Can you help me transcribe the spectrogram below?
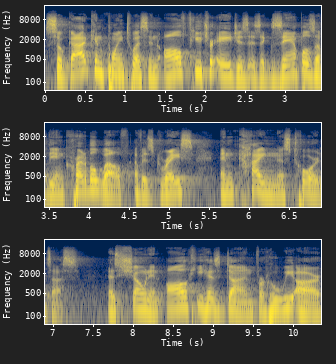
So God can point to us in all future ages as examples of the incredible wealth of his grace and kindness towards us, as shown in all he has done for who we are,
